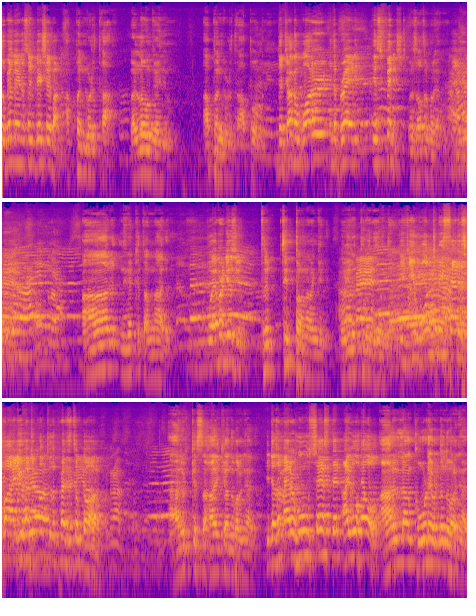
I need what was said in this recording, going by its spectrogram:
the wilderness in Beersheba. അപ്പൻ കൊടുത്ത വെള്ളവും കഴിഞ്ഞു അപ്പൻ കൊടുത്ത അപ്പവും കഴിഞ്ഞു. The jug of water and the bread is finished. ഒരു സ്വതന്ത്രം പറയാം ആര് നിനക്ക് തന്നാലും Whoever gives you. തൃപ്തിപ്പെടണമെങ്കിൽ ഉയരത്തിലെ ദൈവം If you want to be satisfied, you have to come to the presence of God. ആരൊക്കെ സഹായിക്കാന്ന് പറഞ്ഞാൽ It doesn't matter who says that I will help. ആരെല്ലാം കൂടെ ഉണ്ടെന്ന് പറഞ്ഞാൽ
